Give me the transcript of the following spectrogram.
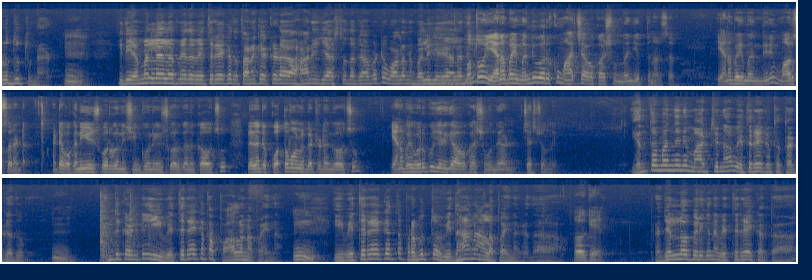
రుద్దుతున్నాడు. ఇది ఎమ్మెల్యేల మీద వ్యతిరేకత తనకెక్కడ హాని చేస్తుందో కాబట్టి వాళ్ళని బలి చేయాలని మొత్తం ఎనభై మంది వరకు మార్చే అవకాశం ఉందని చెప్తున్నారు సార్. ఎనభై మందిని మారుస్తారంట. అంటే ఒక నియోజకవర్గం నుంచి ఇంకో నియోజకవర్గానికి కావచ్చు లేదంటే కొత్త వాళ్ళని పెట్టడం కావచ్చు. ఎనభై వరకు జరిగే అవకాశం ఉంది అని చర్చ ఉంది. ఎంతమందిని మార్చినా వ్యతిరేకత తగ్గదు. ఎందుకంటే ఈ వ్యతిరేకత పాలన పైన. ఈ వ్యతిరేకత ప్రభుత్వ విధానాల పైన కదా. ఓకే. ప్రజల్లో పెరిగిన వ్యతిరేకత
